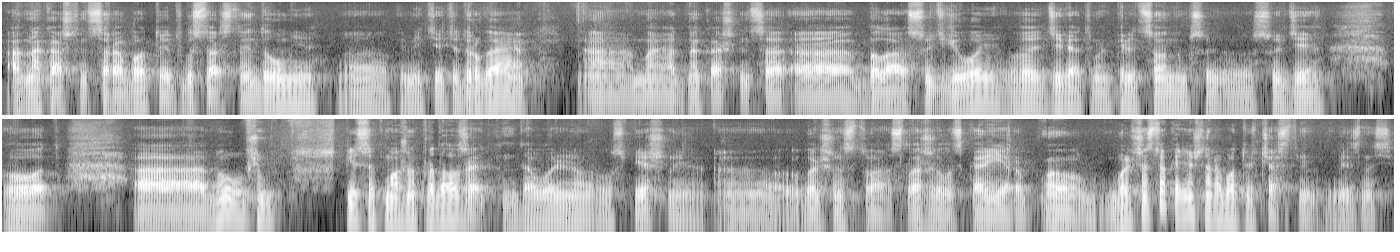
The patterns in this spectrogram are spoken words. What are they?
однокашница работает в Государственной Думе, э, комитете, другая а, моя однокашница э, была судьей в девятом апелляционном суде, вот. А, ну, в общем, список можно продолжать. Довольно успешные э, большинство сложилась карьера. Э, большинство, конечно, работают в частном бизнесе.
